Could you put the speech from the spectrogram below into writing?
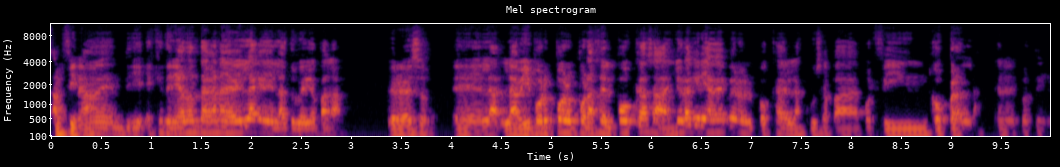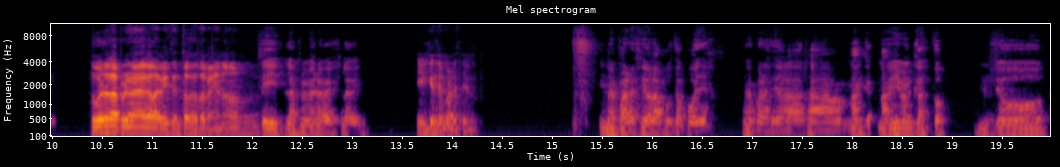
al final es que tenía tanta ganas de verla que la tuve que pagar. Pero eso, eh, la, la vi por, por, por hacer el podcast. O sea, yo la quería ver, pero el podcast es la excusa para por fin comprarla en el corte inglés. Tú eres la primera vez que la viste entonces también, ¿no? Sí, la primera vez que la vi. ¿Y qué te pareció? Me pareció la puta polla. Me pareció la, o sea, me a mí me encantó. Yo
